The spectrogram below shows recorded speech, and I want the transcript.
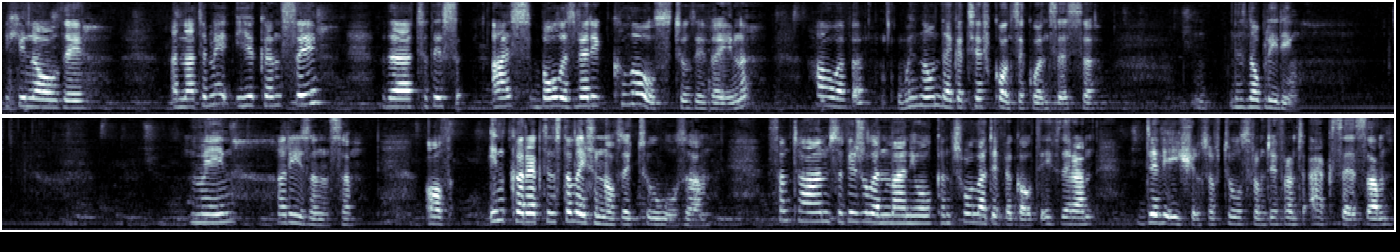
If you know the anatomy, you can see that this ice ball is very close to the vein However, with no negative consequences, uh, there's no bleeding. Main reasons of incorrect installation of the tools. Um, sometimes visual and manual control are difficult if there are deviations of tools from different axes. Um,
